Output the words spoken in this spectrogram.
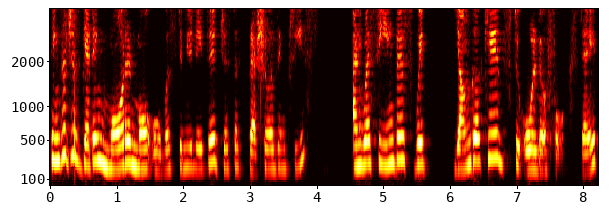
things are just getting more and more overstimulated just as pressures increase. And we're seeing this with younger kids to older folks, right?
